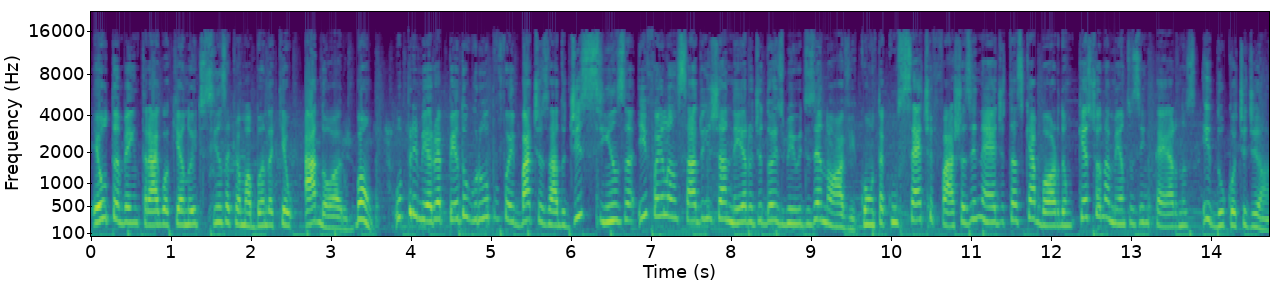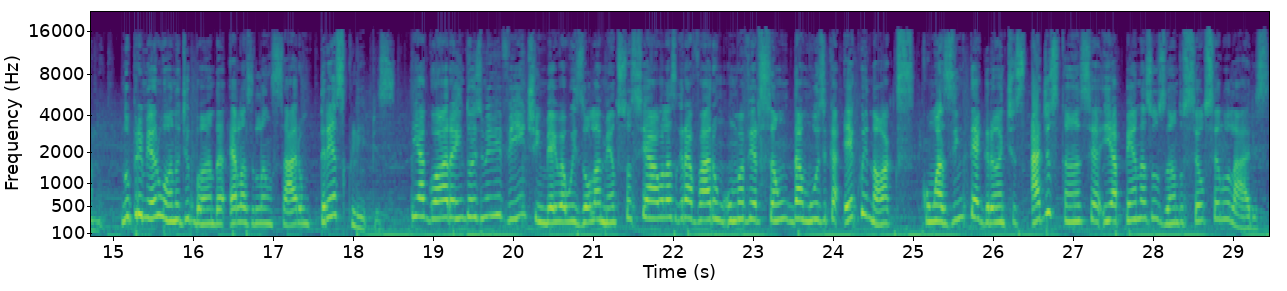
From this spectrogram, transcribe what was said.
eu também trago aqui a Noite Cinza, que é uma banda que eu adoro. Bom, o primeiro EP do grupo foi batizado de Cinza e foi lançado em janeiro de 2019. Conta com sete faixas inéditas que abordam questionamentos internos e do cotidiano. No primeiro ano de banda, elas lançaram três clipes. E agora, em 2020, em meio ao isolamento social, elas gravaram uma versão da música Equinox, com as integrantes à distância e apenas usando seus celulares.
